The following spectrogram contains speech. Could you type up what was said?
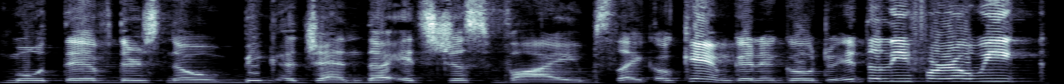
motive, there's no big agenda, it's just vibes like, okay, I'm gonna go to Italy for a week,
